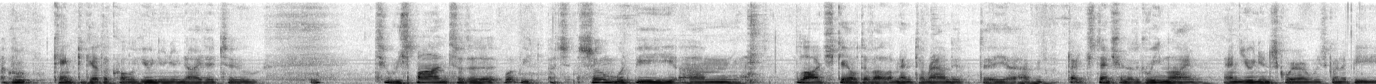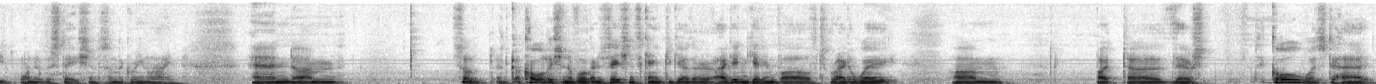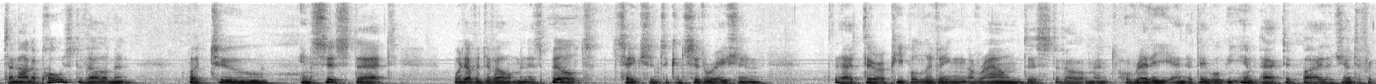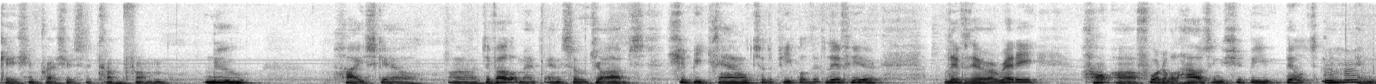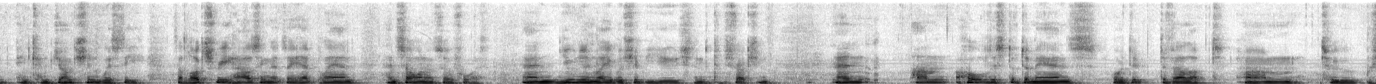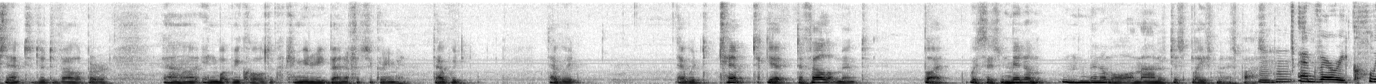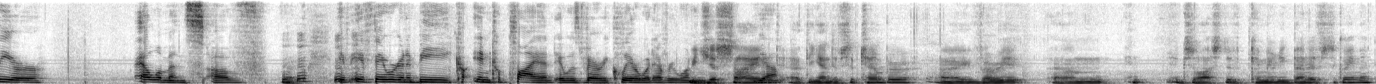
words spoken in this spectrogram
a group came together called Union United to to respond to the what we assume would be um, large-scale development around it, the, um, the extension of the Green Line, and Union Square was going to be one of the stations on the Green Line, and. Um, so a coalition of organizations came together. I didn't get involved right away. Um, but uh, their the goal was to have, to not oppose development, but to insist that whatever development is built takes into consideration that there are people living around this development already and that they will be impacted by the gentrification pressures that come from new high-scale uh, development. And so jobs should be channeled to the people that live here, live there already. Uh, affordable housing should be built in, in, in conjunction with the, the luxury housing that they had planned, and so on and so forth. And union labor should be used in construction. And um, a whole list of demands were de- developed um, to present to the developer uh, in what we called a community benefits agreement. That would that would that would attempt to get development, but with as minim, minimal amount of displacement as possible. And very clear elements of Right. if, if they were going to be co- in compliant, it was very clear what everyone We just signed Yeah. at the end of September a very um, in- exhaustive community benefits agreement.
